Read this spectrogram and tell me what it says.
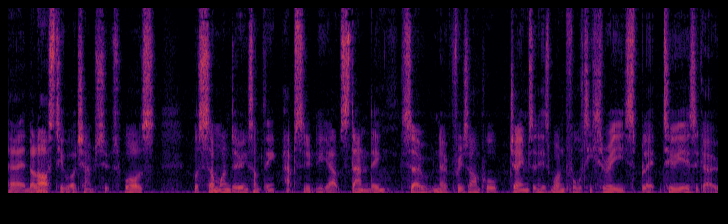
uh, in the last two World Championships was was someone doing something absolutely outstanding. So, you know, for example, James and his 143 split two years ago,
